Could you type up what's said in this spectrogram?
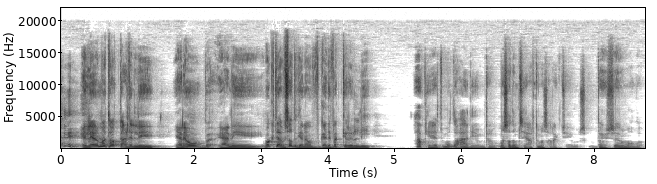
اللي أنا ما توقعت اللي يعني هو ب... يعني وقتها بصدق أنا قاعد أفكر اللي أوكي الموضوع عادي. ما صدمت سيارته ما سرقت شيء بس الموضوع.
